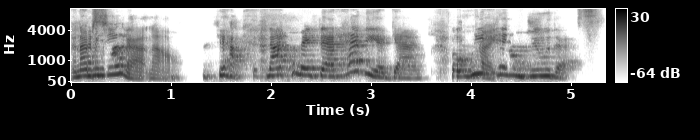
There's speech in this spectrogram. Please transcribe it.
And I'm I mean, seeing that now. yeah, not to make that heavy again, but we right. can do this.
